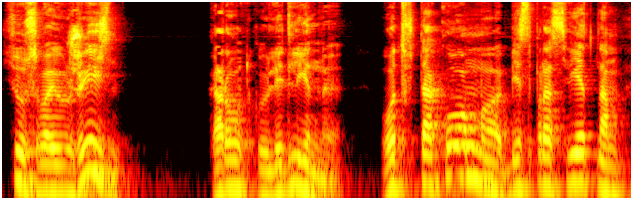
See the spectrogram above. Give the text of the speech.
всю свою жизнь, короткую или длинную, вот в таком э, беспросветном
